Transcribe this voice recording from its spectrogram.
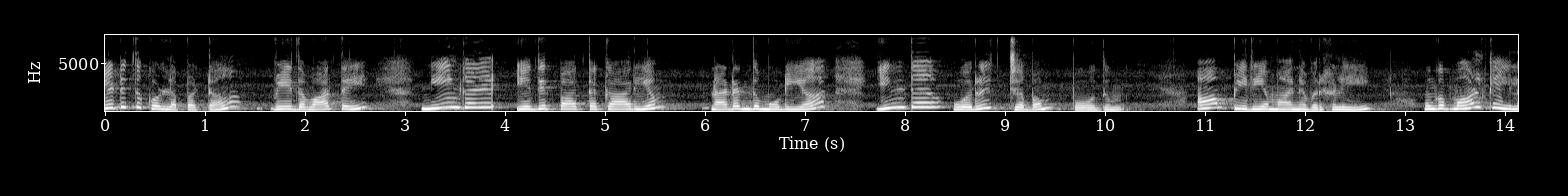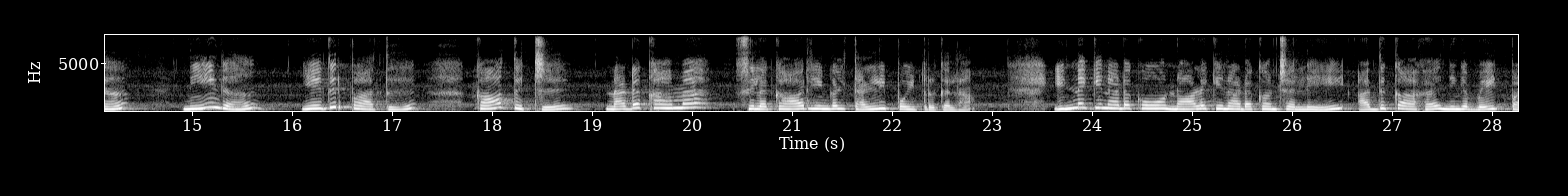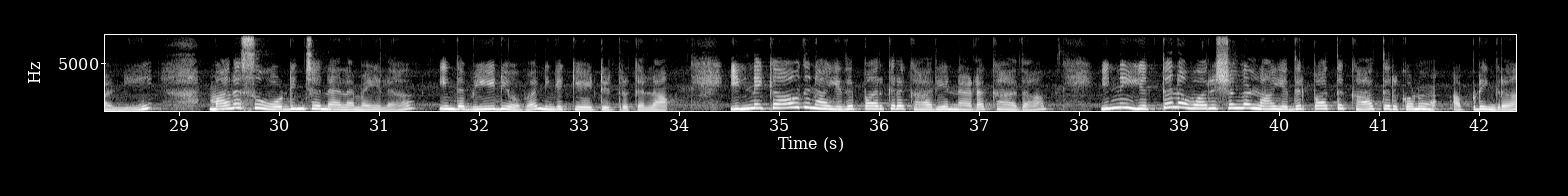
எடுத்துக்கொள்ளப்பட்ட வேத வார்த்தை நீங்கள் எதிர்பார்த்த காரியம் நடந்து முடிய இந்த ஒரு ஜெபம் போதும். ஆம் பிரியமானவர்களே உங்கள் வாழ்க்கையில் நீங்கள் எதிர்பார்த்து காத்துட்டு நடக்காமல் சில காரியங்கள் தள்ளி போயிட்டுருக்கலாம் இன்னைக்கு நடக்கும் நாளைக்கு நடக்கும்னு சொல்லி அதுக்காக நீங்கள் வெயிட் பண்ணி மனசு ஒடிஞ்ச நிலமையில் இந்த வீடியோவை நீங்கள் கேட்டுட்ருக்கலாம். இன்றைக்காவது நான் எதிர்பார்க்குற காரியம் நடக்காதா? இன்னும் எத்தனை வருஷங்கள் நான் எதிர்பார்த்து காத்திருக்கணும் அப்படிங்கிற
